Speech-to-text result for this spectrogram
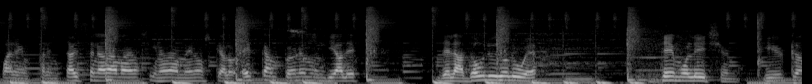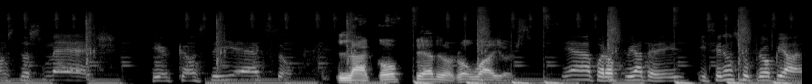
para enfrentarse nada más y nada menos que a los ex campeones mundiales de la WWF, Demolition. Here comes the smash. Here comes the EXO. La copia de los Road Warriors. Ya, pero fíjate, hicieron su propia,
